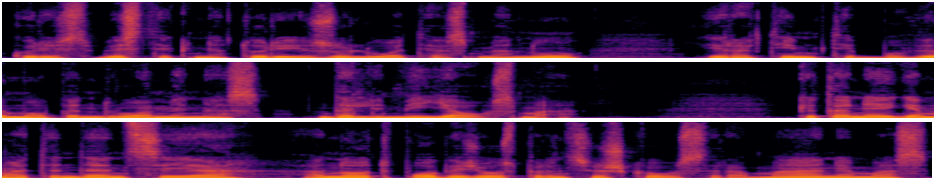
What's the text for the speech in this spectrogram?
kuris vis tik neturi izoliuoti asmenų ir atimti buvimo bendruomenės dalimi jausmą. Kita neigiama tendencija, anot popiežiaus pranciškaus, yra manimas,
